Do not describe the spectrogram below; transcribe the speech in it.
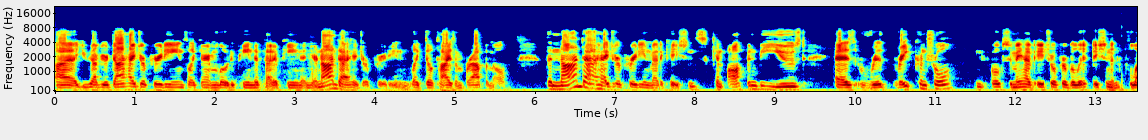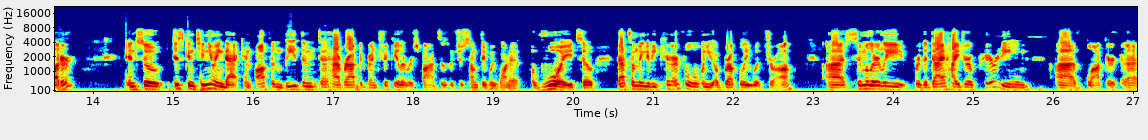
uh, you have your dihydropyridines like your amlodipine, nifedipine, and your non-dihydropyridine like diltiazem verapamil. The non-dihydropyridine medications can often be used as rate control in folks who may have atrial fibrillation and flutter. And so discontinuing that can often lead them to have rapid ventricular responses, which is something we want to avoid. So that's something to be careful when you abruptly withdraw. Uh, similarly, for the dihydropyridine uh, blocker, uh,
